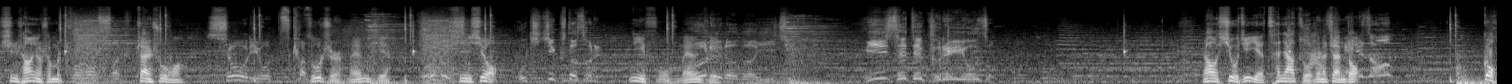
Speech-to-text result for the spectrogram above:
信长有什么战术吗？ 阻止没问题。信秀逆斧没问题。然后秀吉也参加左边的战斗。Go！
